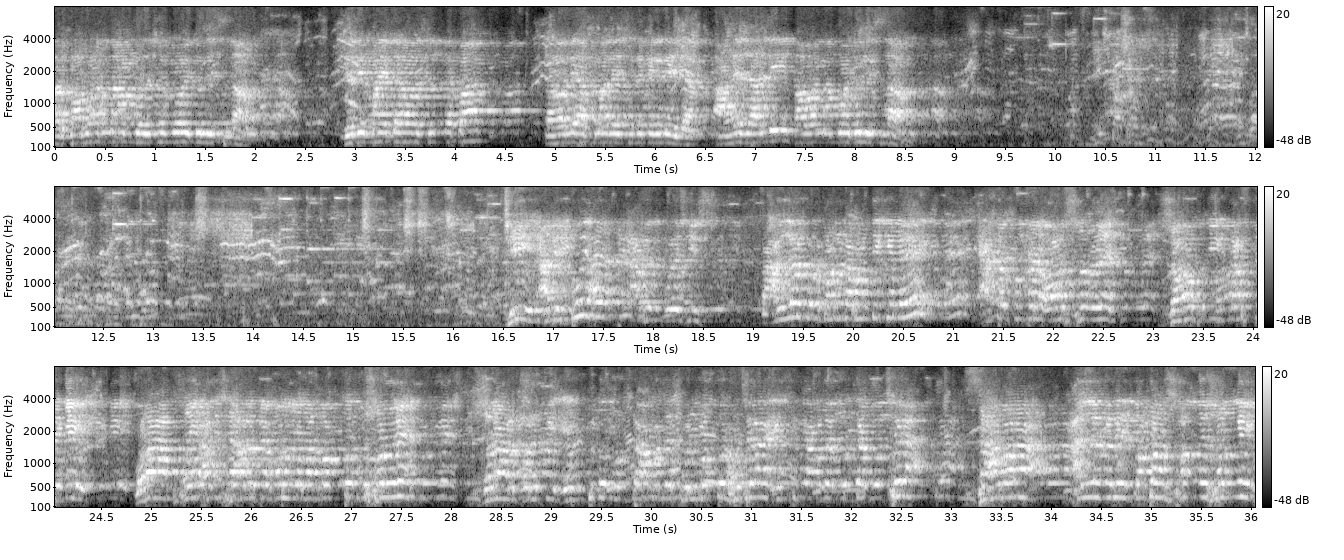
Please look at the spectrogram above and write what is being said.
আর বাবার নাম বলছে মহিদুল ইসলাম। যদি মায়ের দেওয়া শুনতে পান তাহলে আপনার এই ছেলেকে নিয়ে যান। আহেদ আলী, বাবার নাম মহিদুল ইসলাম। জি, আমি দুই হাজার আবেদন আল্লাহর কোন বান্দা বান্দি গেলে ধরে অবসরে সভাপতির কাছ থেকে কোরআন বক্তব্য শুনলেন। শোনার পরে কি একটু তো আমাদের পরিবর্তন হচ্ছে না? একটু আমাদের মুখটা বলছে না? সাহাবারা আল্লাহ নবীর কথার সঙ্গে সঙ্গে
